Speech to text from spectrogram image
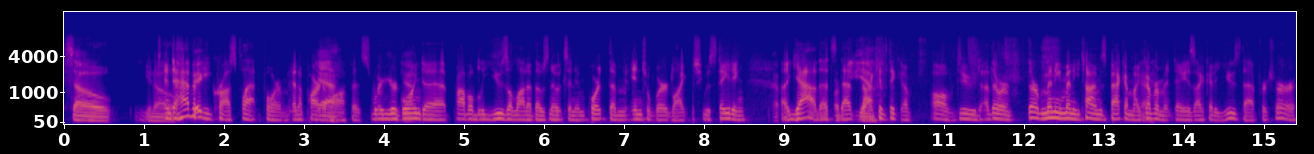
So, you know, and to have it be cross-platform and a part Yeah. of Office, where you're Yeah. going to probably use a lot of those notes and import them into Word, like she was stating. Yep. Uh, yeah, that's Or that. I can think of. Oh, dude, uh, there were there were many many times back in my Yeah. government days I could have used that for sure.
